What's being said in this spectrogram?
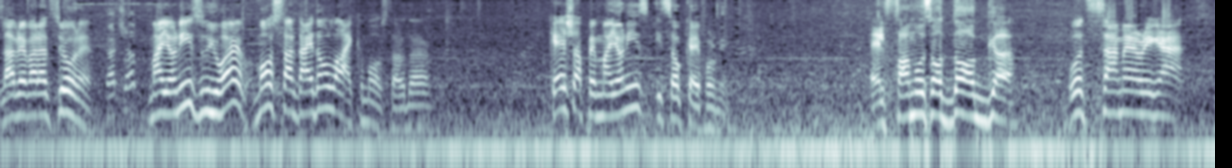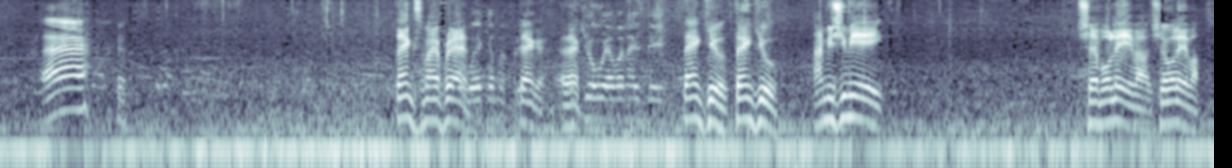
La preparazione. Mayonnaise do you have? Mustard I don't like mustard. Ketchup e mayonnaise it's okay for me. È il famoso hot dog. What's America? Eh? Thanks my friend. Welcome, my friend. Thank you. Thank you. Enjoy, have a nice day. Thank you, thank you. Amici miei, ce voleva, ce voleva.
